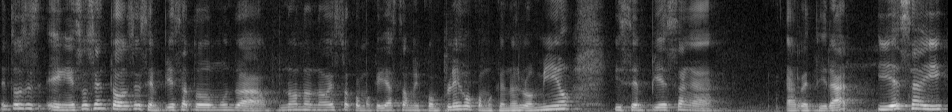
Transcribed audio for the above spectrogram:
Entonces, en esos entonces empieza todo el mundo a, no, no, no, esto como que ya está muy complejo, como que no es lo mío, y se empiezan a, a retirar. Y es ahí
